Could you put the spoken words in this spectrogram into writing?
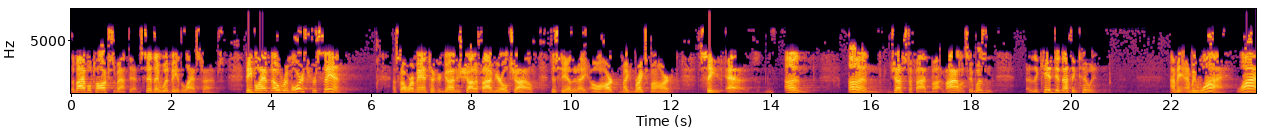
The Bible talks about that and said they would be in the last times. People have no remorse for sin. I saw where a man took a gun and shot a five year old child just the other day. Oh, heart make, breaks my heart. See, uh, un, unjustified violence. It wasn't, the kid did nothing to him. I mean, I mean, why? Why?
